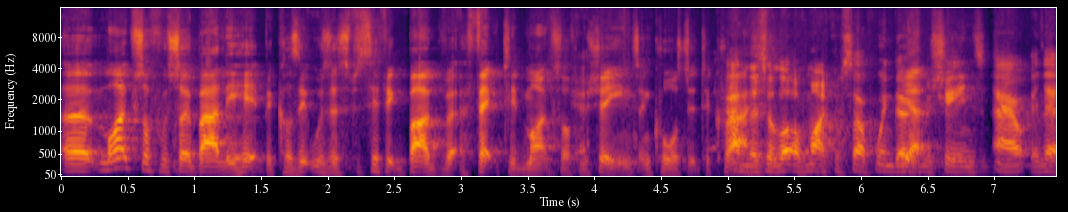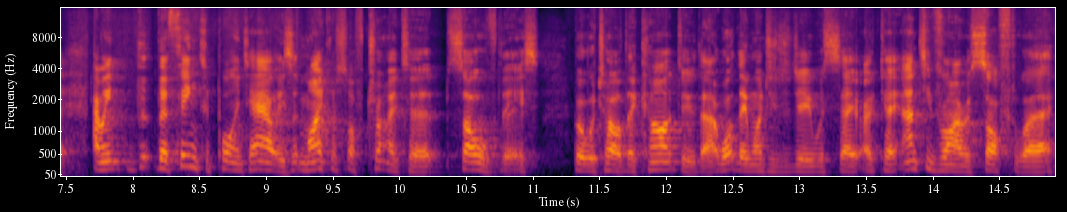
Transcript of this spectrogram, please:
Uh, Microsoft was so badly hit because it was a specific bug that affected Microsoft machines and caused it to crash. And there's a lot of Microsoft Windows Yeah. machines out in there. I mean, the, the thing to point out is that Microsoft tried to solve this, but were told they can't do that. What they wanted to do was say, okay, antivirus software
